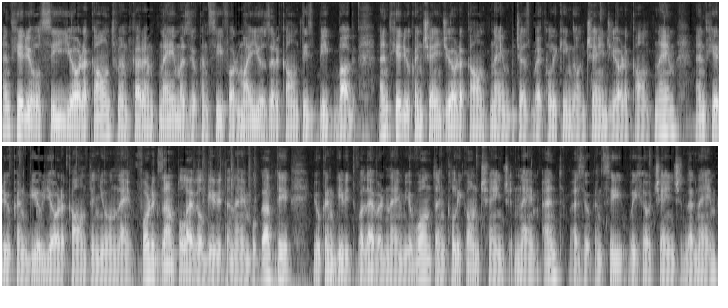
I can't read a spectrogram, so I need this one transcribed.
and here you will see your account and current name as you can see for my user account is Big Bug. And here you can change your account name just by clicking on change your account name. And here you can give your account a new name. For example I will give it a name Bugatti, you can give it whatever name you want and click on change name. And as you can see we have changed the name.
